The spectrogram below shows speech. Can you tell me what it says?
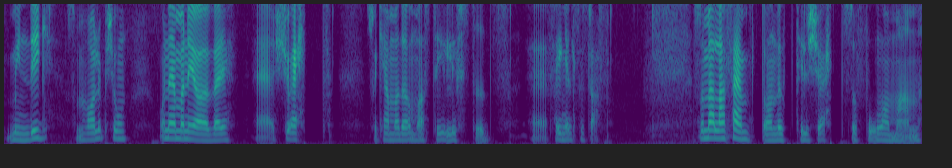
myndig som en vanlig person och när man är över eh, 21 så kan man dömas till livstids eh, fängelsestraff. Så mellan 15 upp till 21 så får man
